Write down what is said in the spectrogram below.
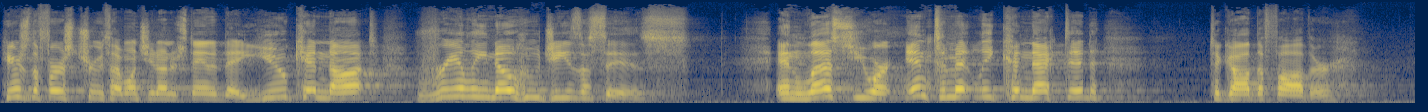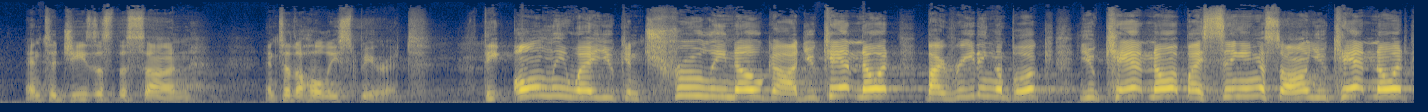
Here's the first truth I want you to understand today you cannot really know who Jesus is unless you are intimately connected to God the Father and to Jesus the Son and to the Holy Spirit. The only way you can truly know God, you can't know it by reading a book, you can't know it by singing a song, you can't know it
